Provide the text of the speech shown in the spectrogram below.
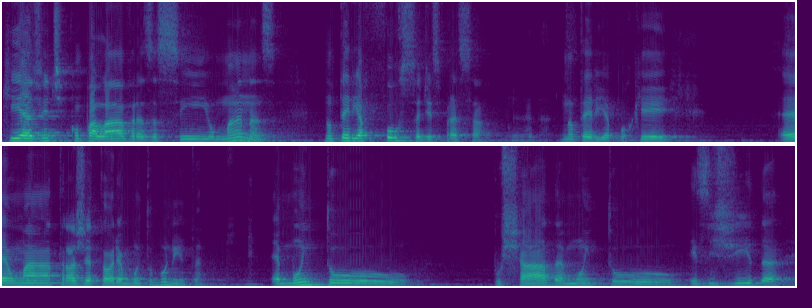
que a gente, com palavras assim humanas, não teria força de expressar. É verdade. Não teria, porque é uma trajetória muito bonita. É muito puxada, muito exigida,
